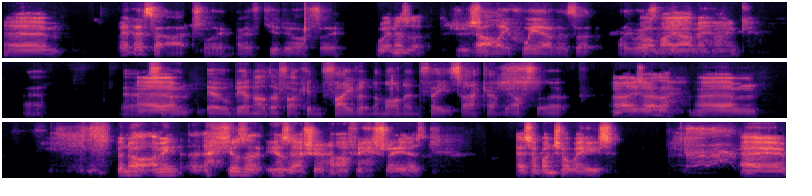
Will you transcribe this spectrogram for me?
Um, When is it actually? I have curiosity. when is it? You say? Like where is it? Like where's oh, it Miami, I think. being- Yeah, so Um, it'll be another fucking five in the morning fight, so I can't be asked for that. Oh, exactly. Um, but no, I mean, uh, here's a here's the issue I face. Right, is it's a bunch of ways. uh,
